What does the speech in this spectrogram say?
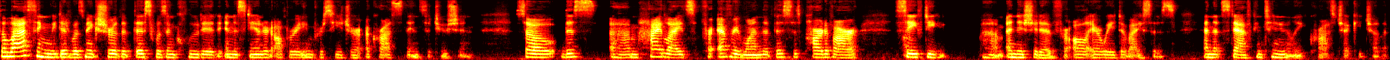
The last thing we did was make sure that this was included in a standard operating procedure across the institution. So this um, highlights for everyone that this is part of our safety um, initiative for all airway devices and that staff continually cross-check each other.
